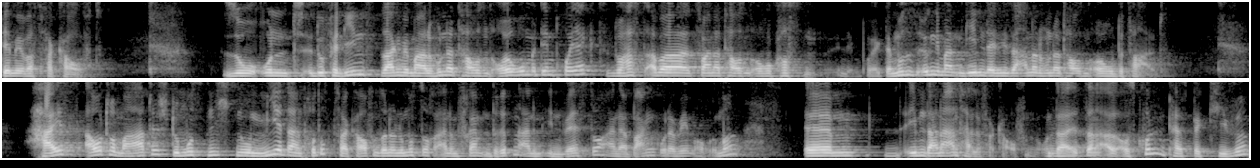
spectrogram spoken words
der mir was verkauft, so, und du verdienst, sagen wir mal, 100.000 Euro mit dem Projekt, du hast aber 200.000 Euro Kosten in dem Projekt. Dann muss es irgendjemanden geben, der diese anderen 100.000 Euro bezahlt heißt automatisch, du musst nicht nur mir dein Produkt verkaufen, sondern du musst auch einem fremden Dritten, einem Investor, einer Bank oder wem auch immer, ähm, eben deine Anteile verkaufen. Und mhm. da ist dann aus Kundenperspektive,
